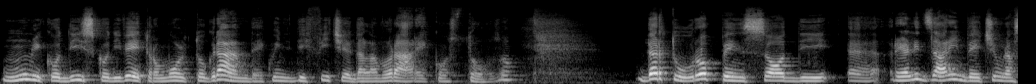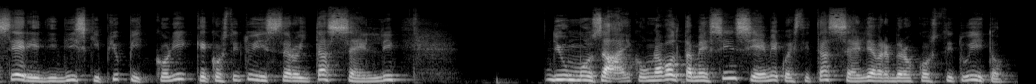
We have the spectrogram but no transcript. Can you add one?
un unico disco di vetro molto grande, quindi difficile da lavorare e costoso, D'Arturo pensò di eh, realizzare invece una serie di dischi più piccoli che costituissero i tasselli di un mosaico. Una volta messi insieme questi tasselli avrebbero costituito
